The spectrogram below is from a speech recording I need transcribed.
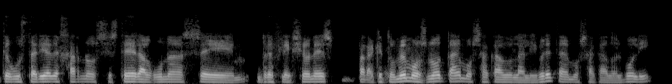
te gustaría dejarnos, Esther, algunas eh, reflexiones para que tomemos nota. Hemos sacado la libreta, hemos sacado el boli,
